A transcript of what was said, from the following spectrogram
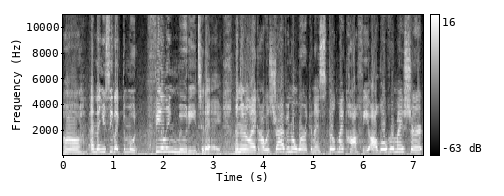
oh, and then you see like the mood, feeling moody today. Then they're like, I was driving to work and I spilled my coffee all over my shirt,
